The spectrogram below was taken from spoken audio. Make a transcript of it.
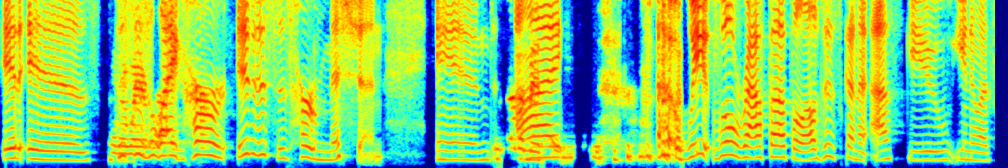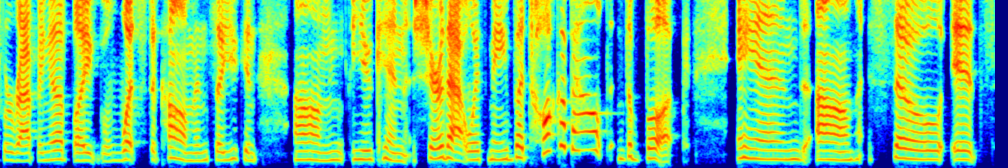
It is this is around. like her it this is her mission, and She's not a I mission. we we'll wrap up, well, I'll just kinda ask you, you know, as we're wrapping up, like, what's to come, and so you can, um, you can share that with me, but talk about the book, and, um, so it's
